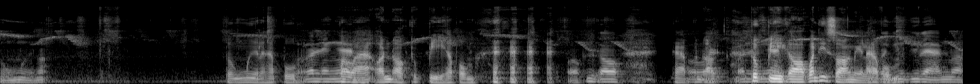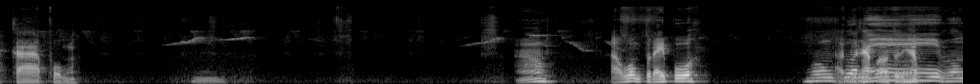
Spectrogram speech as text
ตรงมือเนาะ ตรงมือแล้วครับปูวันแรงงาน เพราะว่าออนออกทุกปีครับผม ออกคือเขา ครับมันออกวันแรงงานทุกปีก็ออกวันที่สองนี่แหละครับผมไปหยุดอยู่แล้วบ่ครับผม เอาเอาวงตัวไหนปูวงตัวไหนเอาตัวนี้ครับวง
